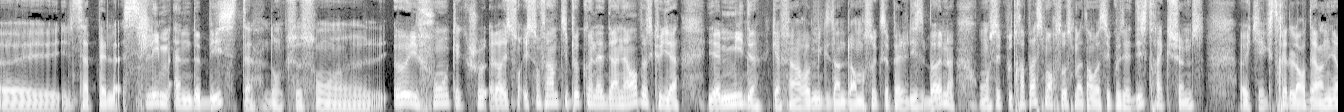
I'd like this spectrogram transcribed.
Euh, il s'appelle Slim and the Beast. Donc ce sont euh, eux, ils font quelque chose. Alors ils sont ils sont fait un petit peu connaître dernièrement parce qu'il y a il y a Mid qui a fait un remix d'un de leurs morceaux qui s'appelle Lisbonne. On s'écoutera pas ce morceau ce matin. On va s'écouter Distractions, euh, qui est extrait de leur dernier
